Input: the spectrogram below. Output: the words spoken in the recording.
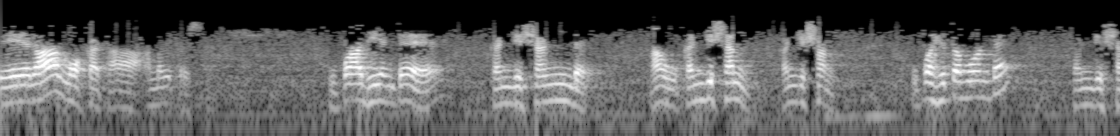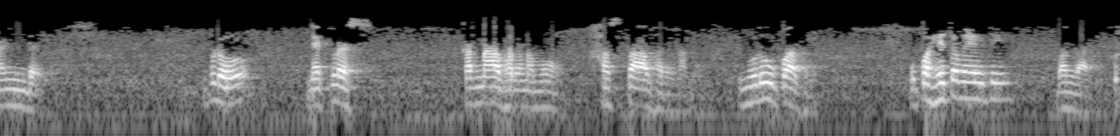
వేరా ఒకట అన్నది ప్రశ్న. ఉపాధి అంటే కండిషన్డ్. కండిషన్ కండిషన్. ఉపహితము అంటే కండిషన్డ్. ఇప్పుడు నెక్లెస్ కర్ణాభరణము హస్తాభరణము మూడు ఉపాధులు. ఉపహితం ఏమిటి? బంగారం.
